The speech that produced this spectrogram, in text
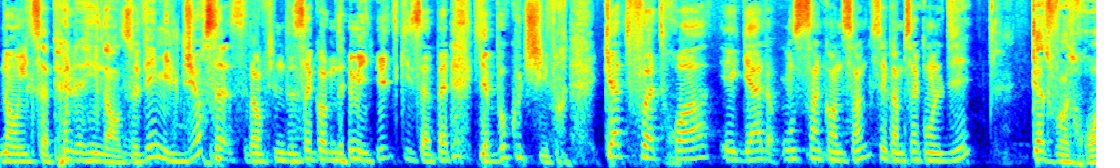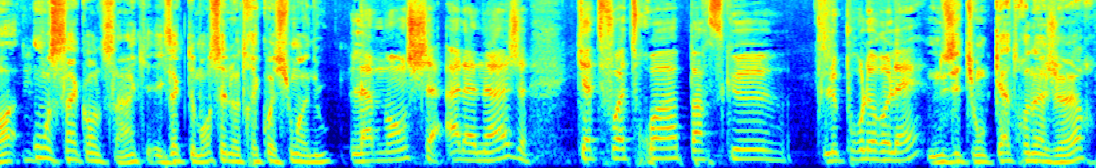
non, il s'appelle, non, ce film, il dure, c'est un film de 52 minutes qui s'appelle, il y a beaucoup de chiffres. 4 x 3 égale 11,55, c'est comme ça qu'on le dit? 4 x 3, 11,55, exactement, c'est notre équation à nous. La manche à la nage, 4 x 3 parce que le pour le relais? Nous étions quatre nageurs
